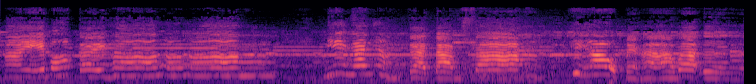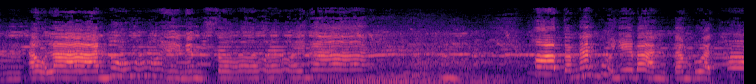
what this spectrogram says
ให้บอกไก่หางมีงานยังกะตามสร้างเที่ยวไปหาว่าเอิญเอาลานน้อยแม่นซอยงานพ่อกำนันผู้ใหญ่บ้านตำรวจท่า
